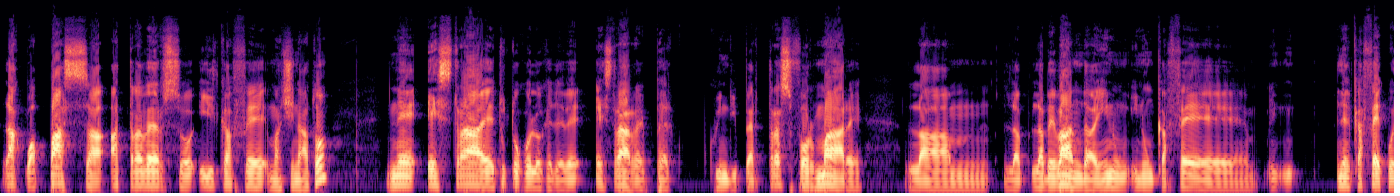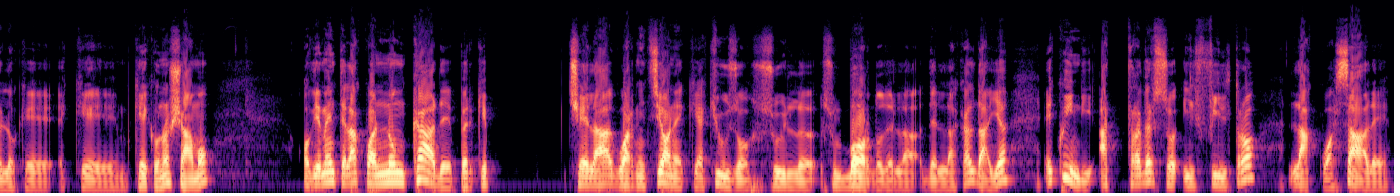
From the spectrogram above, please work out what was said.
L'acqua passa attraverso il caffè macinato, ne estrae tutto quello che deve estrarre, per, quindi per trasformare la, la, la bevanda in un, in un caffè, in, nel caffè quello che, che, che conosciamo. Ovviamente l'acqua non cade perché c'è la guarnizione che ha chiuso sul, sul bordo della, della, caldaia e quindi attraverso il filtro l'acqua sale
